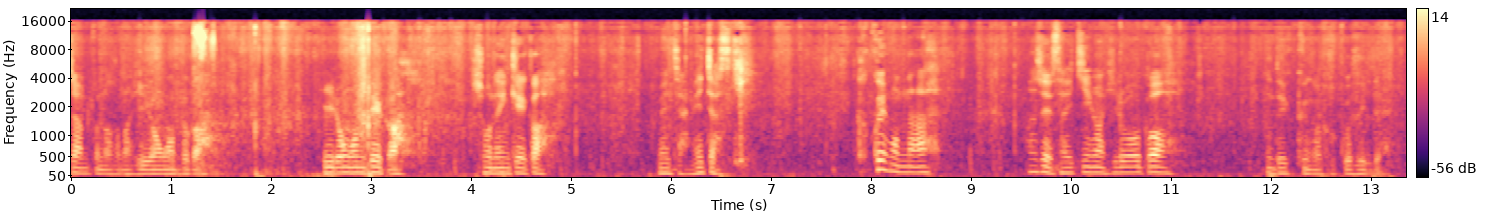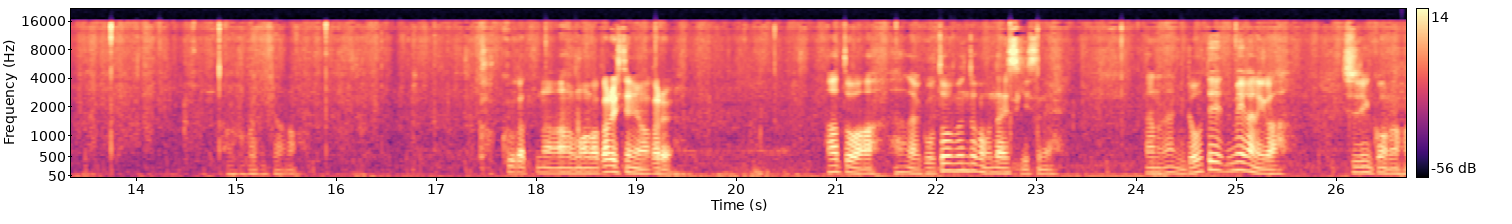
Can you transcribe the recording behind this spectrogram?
ジャンプのそのヒーローもんとか。ヒーローもんっていうか少年系か。めちゃめちゃ好き。かっこいいもんな。マジで最近はヒロアカ。のデックンがかっこよすぎて。あこんにちはな。かっこよかったな。まあ分かる人には分かる。あとはなんだ五等分とかも大好きですね。あの何童貞メガネが主人公の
